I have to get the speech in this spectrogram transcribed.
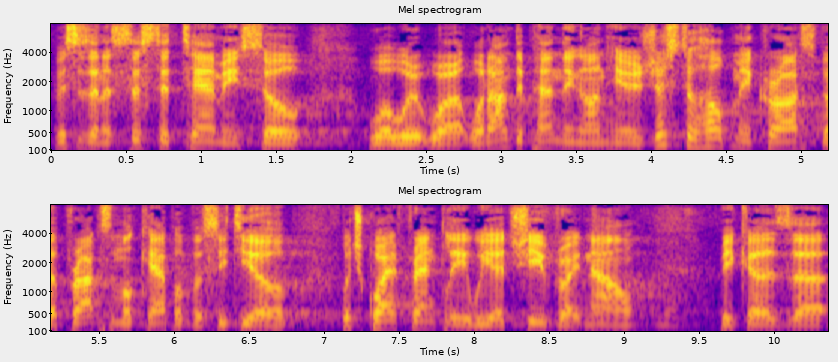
this is an assisted TAMI, So what, we're, what I'm depending on here is just to help me cross the proximal cap of a CTO, which quite frankly we achieved right now, because uh,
